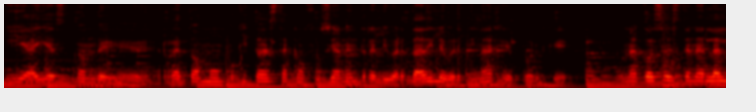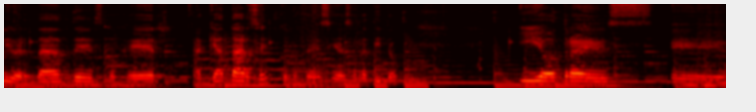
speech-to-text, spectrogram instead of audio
y ahí es donde retomo un poquito esta confusión entre libertad y libertinaje, porque una cosa es tener la libertad de escoger a qué atarse, como te decía hace ratito, y otra es eh,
